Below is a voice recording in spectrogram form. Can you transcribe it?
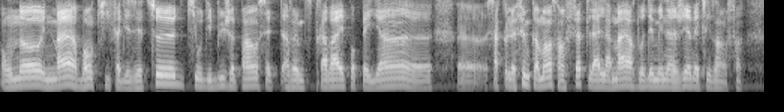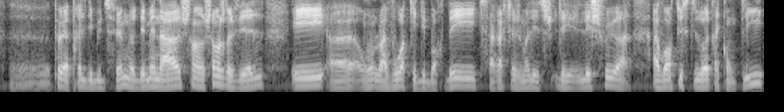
On a une mère, bon, qui fait des études, qui au début, je pense, avait un petit travail pas payant. Euh, ça, le film commence, en fait, la, la mère doit déménager avec les enfants. Euh, peu après le début du film, déménage, change, de ville et euh, on la voit qui est débordée, qui s'arrache quasiment les, les, cheveux à, voir tout ce qui doit être accompli.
